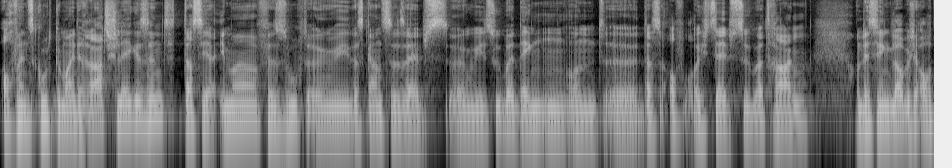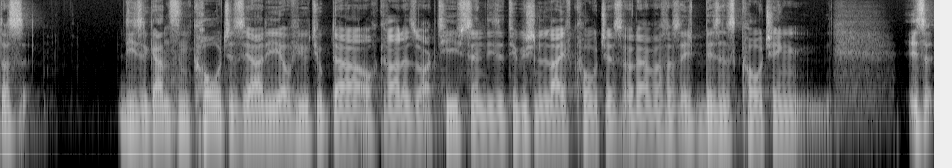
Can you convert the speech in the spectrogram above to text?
auch wenn es gut gemeinte Ratschläge sind, dass ihr immer versucht, irgendwie das Ganze selbst irgendwie zu überdenken und äh, das auf euch selbst zu übertragen. Und deswegen glaube ich auch, dass diese ganzen Coaches, ja, die auf YouTube da auch gerade so aktiv sind, diese typischen Life-Coaches oder was weiß ich, Business-Coaching, ist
